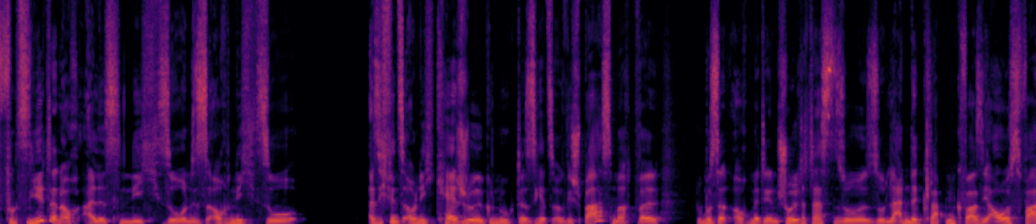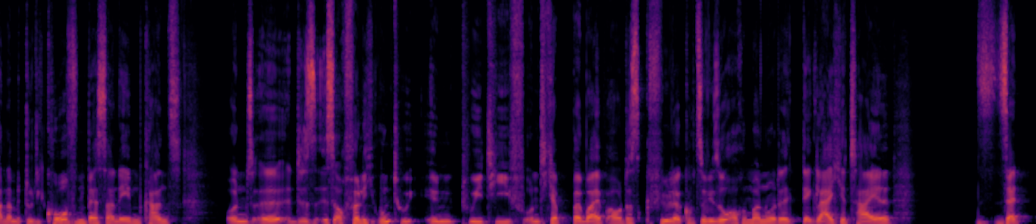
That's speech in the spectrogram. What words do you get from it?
funktioniert dann auch alles nicht so. Und es ist auch nicht so, also ich finde es auch nicht casual genug, dass es jetzt irgendwie Spaß macht, weil du musst dann auch mit den Schultertasten so, so Landeklappen quasi ausfahren, damit du die Kurven besser nehmen kannst. Und äh, das ist auch völlig intuitiv. Und ich habe bei Wipeout das Gefühl, da kommt sowieso auch immer nur der, der gleiche Teil seit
